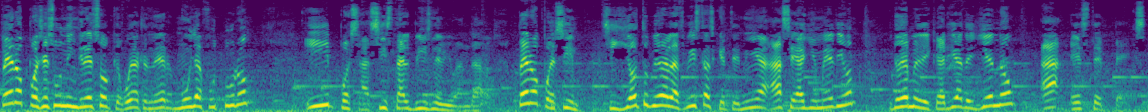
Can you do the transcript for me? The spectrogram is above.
Pero pues es un ingreso que voy a tener muy a futuro y pues así está el business, mi banda. Pero pues sí, si yo tuviera las vistas que tenía hace año y medio, yo me dedicaría de lleno a este PEX.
